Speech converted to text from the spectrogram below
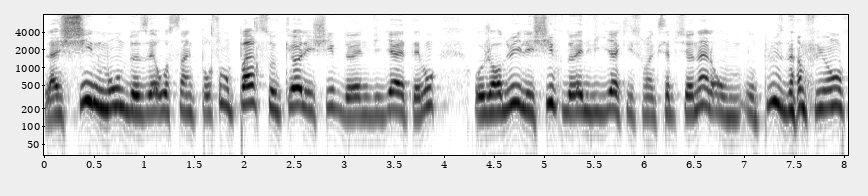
La Chine monte de 0,5% parce que les chiffres de Nvidia étaient bons. Aujourd'hui, les chiffres de Nvidia qui sont exceptionnels ont, plus d'influence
